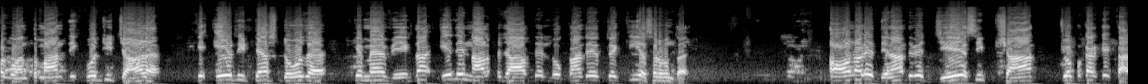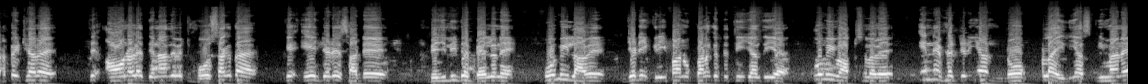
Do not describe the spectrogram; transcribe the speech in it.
ਭਗਵੰਤ ਮਾਨ ਦੀ ਕੋਝੀ ਚਾਲ ਹੈ ਕਿ ਇਹ ਉਹਦੀ ਟੈਸਟ ਡੋਜ਼ ਹੈ ਕਿ ਮੈਂ ਵੇਖਦਾ ਇਹਦੇ ਨਾਲ ਪੰਜਾਬ ਦੇ ਲੋਕਾਂ ਦੇ ਉੱਤੇ ਕੀ ਅਸਰ ਹੁੰਦਾ ਹੈ। ਆਉਣ ਵਾਲੇ ਦਿਨਾਂ ਦੇ ਵਿੱਚ ਜੇ ਅਸੀਂ ਸ਼ਾਂਤ ਚੁੱਪ ਕਰਕੇ ਘਰ ਬੈਠਿਆ ਰਹੇ ਤੇ ਆਉਣ ਵਾਲੇ ਦਿਨਾਂ ਦੇ ਵਿੱਚ ਹੋ ਸਕਦਾ ਹੈ ਕਿ ਇਹ ਜਿਹੜੇ ਸਾਡੇ ਬਿਜਲੀ ਦੇ ਬਿੱਲ ਨੇ, ਉਹ ਵੀ ਲਾਵੇ, ਜਿਹੜੀ ਗਰੀਬਾਂ ਨੂੰ ਕਣਕ ਦਿੱਤੀ ਜਾਂਦੀ ਹੈ, ਉਹ ਵੀ ਵਾਪਸ ਲਵੇ। ਇਹਨੇ ਫਿਰ ਜਿਹੜੀਆਂ ਲੋਕ ਭਲਾਈ ਦੀਆਂ ਸਕੀਮਾਂ ਨੇ,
